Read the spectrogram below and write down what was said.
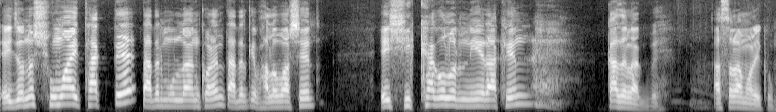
এই জন্য সময় থাকতে তাদের মূল্যায়ন করেন, তাদেরকে ভালোবাসেন। এই শিক্ষাগুলো নিয়ে রাখেন, কাজে লাগবে। আসসালামু আলাইকুম।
